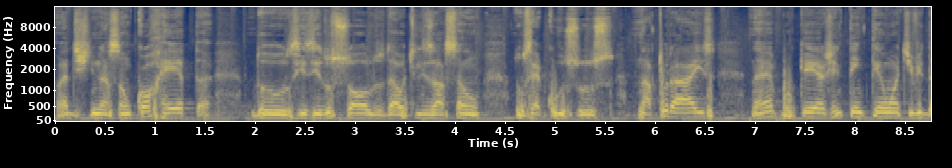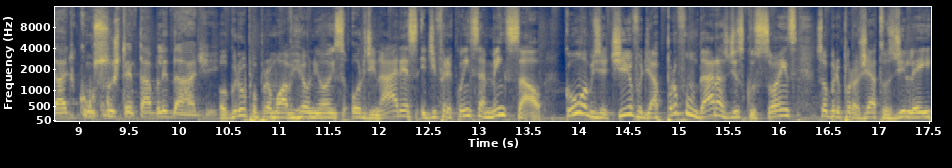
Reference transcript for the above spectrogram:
a destinação correta dos resíduos sólidos, da utilização dos recursos naturais, né? Porque a gente tem que ter uma atividade com sustentabilidade. O grupo promove reuniões ordinárias e de frequência mensal, com o objetivo de aprofundar as discussões sobre projetos de lei,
